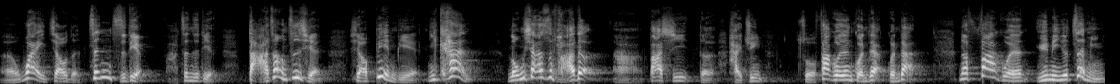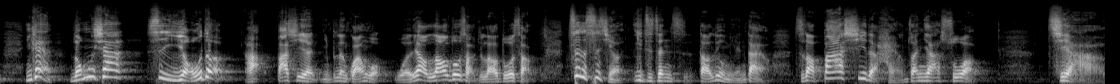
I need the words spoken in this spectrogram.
呃外交的争执点啊，争执点。打仗之前先要辨别，你看龙虾是爬的啊，巴西的海军说法国人滚蛋滚蛋。那法国人渔民就证明，你看龙虾是游的啊，巴西人你不能管我，我要捞多少就捞多少。这个事情啊一直争执到六年代啊，直到巴西的海洋专家说啊，假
